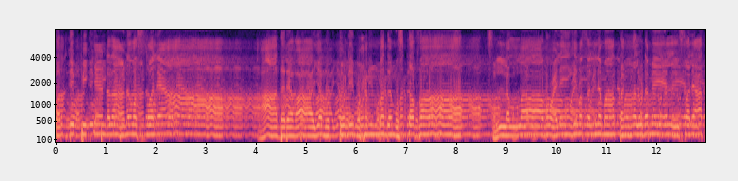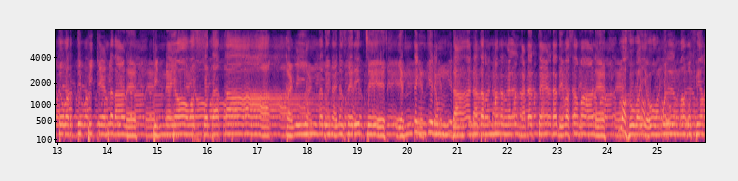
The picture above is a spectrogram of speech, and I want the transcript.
വർദ്ധിപ്പിക്കേണ്ടതാണ്. ആദരവായ മുത്തുളി മുഹമ്മദ് മുസ്തഫ സല്ലല്ലാഹു അലൈഹി വസല്ലമ തങ്ങളുടെ മേൽ സ്വലാത്ത് വർദ്ധിപ്പിക്കേണ്ടതാണ്. പിന്നെയോ വസ്വതക കഴിയുന്നതിനനുസരിച്ച് എന്തെങ്കിലും ദാനധർമ്മങ്ങൾ നടത്തേണ്ട ദിവസമാണ്. വഹുവ യൗമുൽ മഗ്ഫിറ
